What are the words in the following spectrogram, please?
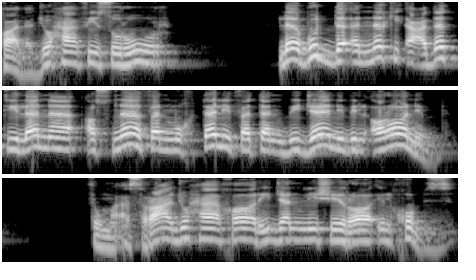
قال جحا في سرور لابد أنك أعددت لنا اصنافا مختلفة بجانب الأرانب. ثم أسرع جحا خارجا لشراء الخبز.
